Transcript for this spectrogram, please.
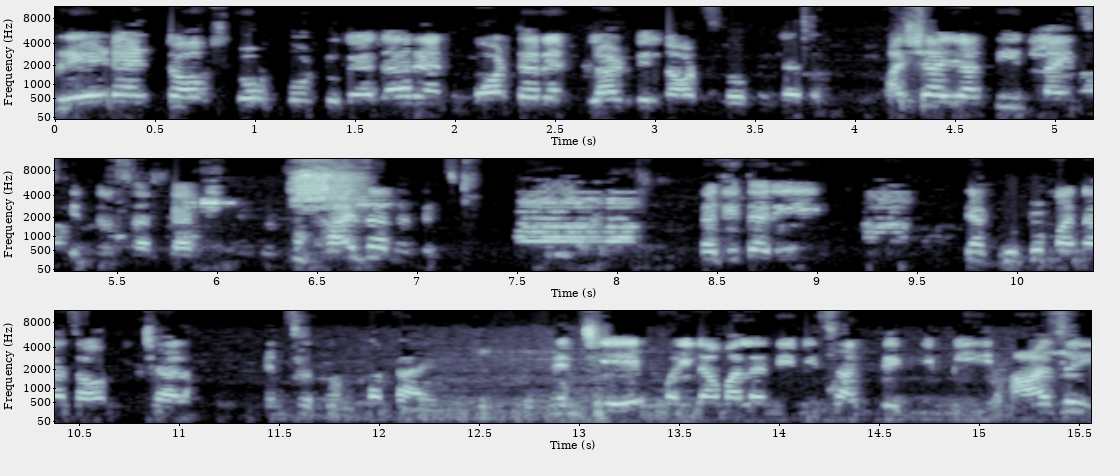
trade and talks don't go together and water and blood will not flow together अशा या तीन लाईन्स केंद्र सरकारने. काय झालं त्याच कधीतरी त्या कुटुंबांना जाऊन विचारा. त्यांचं दुःख काय? त्यांची एक महिला मला नेहमी सांगते की मी आजही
